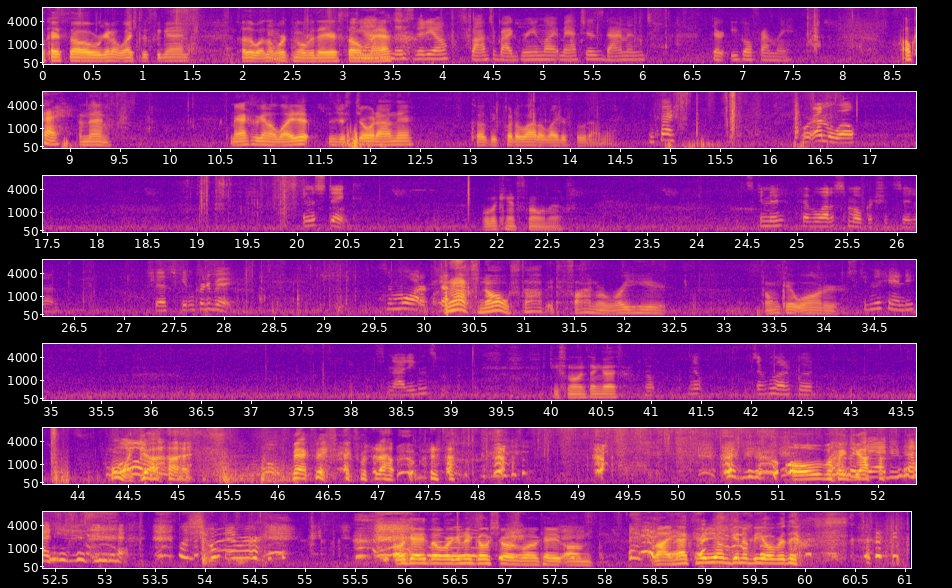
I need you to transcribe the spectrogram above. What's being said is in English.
Okay, so we're gonna light this again because it wasn't working over there. So Again, Max, this video sponsored by Greenlight Matches Diamond. They're eco-friendly. Okay. and then Max is gonna light it and just throw it on there because we put a lot of lighter fluid on there. Okay. We're on the well. It's gonna stink. Well, they can't smell it, Max. It's gonna have a lot of smoke, I should say then. Shit's getting pretty big. Some water. Max, no, stop. It's fine. We're right here. Don't get water. Just getting it handy. It's not even smoke. Do you smell anything, guys? Nope. Nope. Except for a lot of food. Oh my god! Whoa. Max, Max, Max, put it out. Put it out. oh my god. I do not need to see that. Let's show them. Okay, so we're gonna go show everyone. Okay, um, my next video is gonna be over there.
